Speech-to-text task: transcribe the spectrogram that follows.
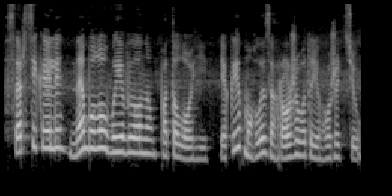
в серці Келі не було виявлено патології, які б могли загрожувати його життю.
